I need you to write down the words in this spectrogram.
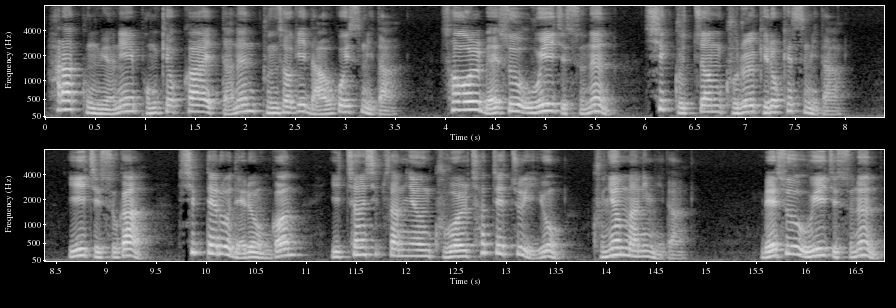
하락 국면이 본격화했다는 분석이 나오고 있습니다. 서울 매수 우위 지수는 19.9를 기록했습니다. 이 지수가 10대로 내려온 건 2013년 9월 첫째 주 이후 9년 만입니다. 매수 우위 지수는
